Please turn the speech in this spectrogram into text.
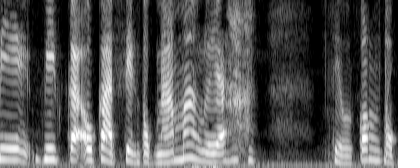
มีมีโอกาสเสี่ยงตกน้ำมากเลยอะเสียวกล้องตก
